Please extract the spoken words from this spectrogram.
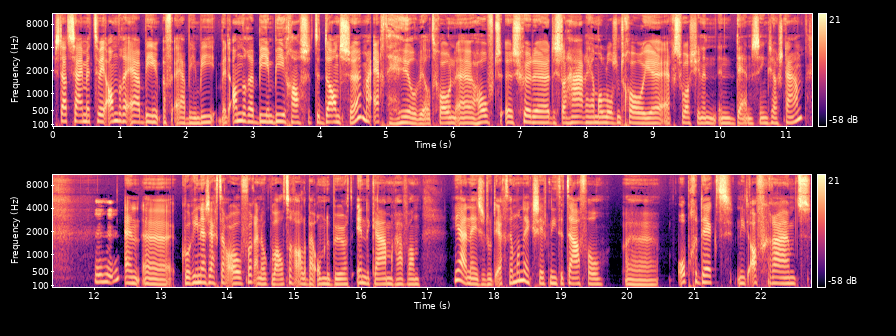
staat zij met twee andere Airbnb, of Airbnb met andere B&B-gasten te dansen. Maar echt heel wild. Gewoon uh, hoofd uh, schudden, dus de haren helemaal los en gooien. Echt zoals je in een, dancing zou staan. Mm -hmm. En uh, Corina zegt daarover, en ook Walter, allebei om de beurt in de camera van... Ja, nee, ze doet echt helemaal niks. Ze heeft niet de tafel opgedekt, niet afgeruimd.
